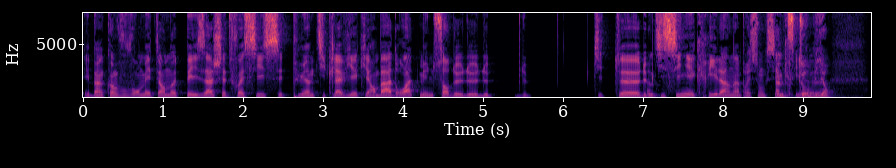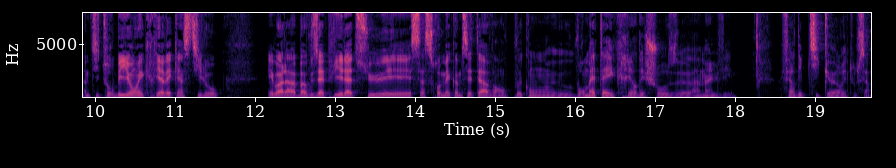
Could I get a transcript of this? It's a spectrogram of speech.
et eh ben quand vous vous remettez en mode paysage, cette fois-ci, c'est plus un petit clavier qui est en bas à droite, mais une sorte de, de, de, de petite, euh, de petit signe écrit. Là, on a l'impression que c'est un petit tourbillon. Euh, un petit tourbillon écrit avec un stylo. Et voilà, bah vous appuyez là-dessus et ça se remet comme c'était avant. Vous pouvez qu'on vous remette à écrire des choses à main levée, à faire des petits cœurs et tout ça.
